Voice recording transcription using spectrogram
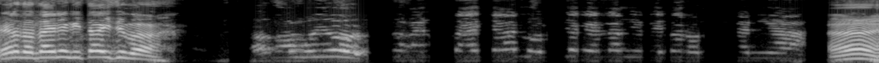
এ দাদা এনে কিতা আইছে বা হ্যাঁ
